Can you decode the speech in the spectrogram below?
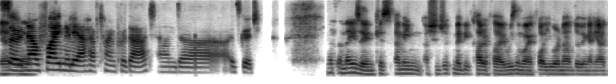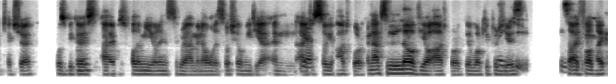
Yeah, so yeah. now finally I have time for that and uh, it's good. That's amazing. Because I mean, I should just maybe clarify. The reason why I thought you were not doing any architecture was Mm-hmm. because I was following you on Instagram and all the social media, and I just saw your artwork, and I absolutely love your artwork, the work you Thank produce. you. So I Thank thought like,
